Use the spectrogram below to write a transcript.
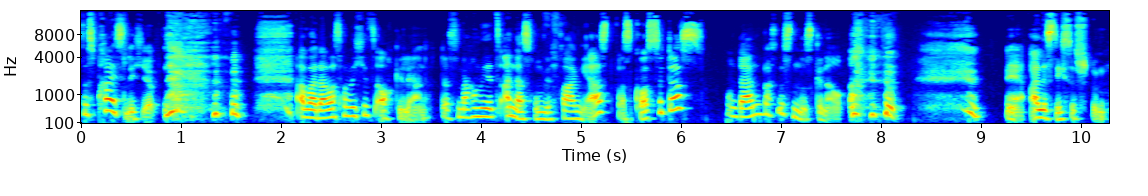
das Preisliche. Aber daraus habe ich jetzt auch gelernt. Das machen wir jetzt andersrum. Wir fragen erst, was kostet das? Und dann, was ist denn das genau? naja, alles nicht so schlimm.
